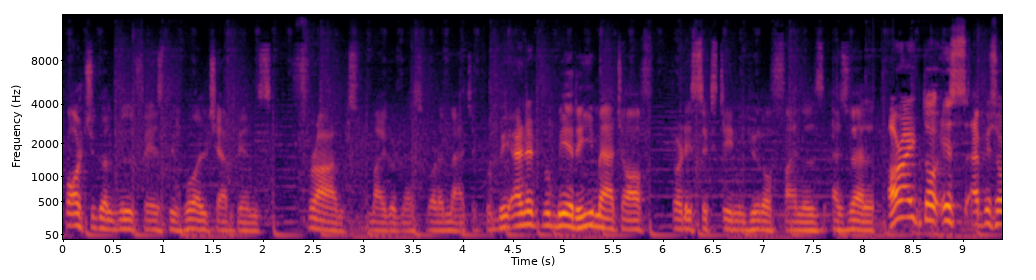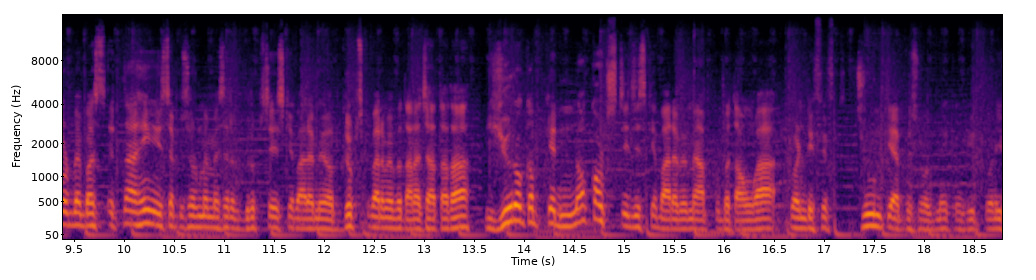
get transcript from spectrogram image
Portugal will face the world champions France. My goodness, what a match it would be. And it would be a rematch of 2016 Euro Finals as well. Alright, तो इस एपिसोड में बस इतना ही इस एपिसोड में मैं सिर्फ़ ग्रुप स्टेज के बारे में और ग्रुप्स के बारे में बताना चाहता था यूरो कप के नॉकआउट स्टेजेस के बारे में मैं आपको बताऊँगा ट्वेंटी जून के एपिसोड में क्योंकि ट्वेंटी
